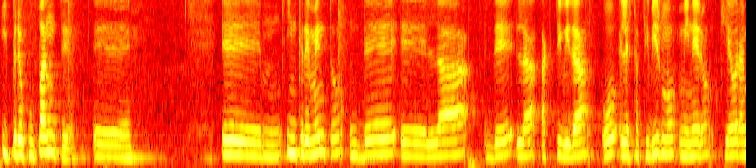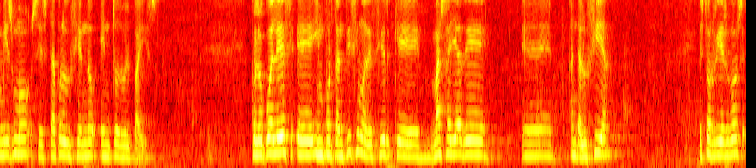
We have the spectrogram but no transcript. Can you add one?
y preocupante eh, eh, incremento de, eh, la, de la actividad o el extractivismo minero que ahora mismo se está produciendo en todo el país. Con lo cual es eh, importantísimo decir que más allá de Andalucía, estos riesgos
